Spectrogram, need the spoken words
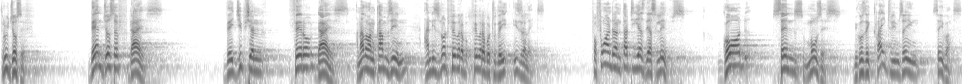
through Joseph. Then Joseph dies. The Egyptian Pharaoh dies. Another one comes in and is not favorable, favorable to the Israelites. For 430 years, they are slaves. God sends Moses because they cried to him, saying, Save us.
